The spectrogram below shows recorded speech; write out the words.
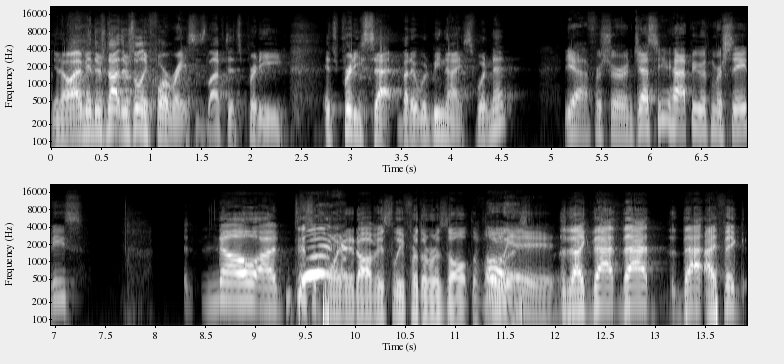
You know, I mean, there's not there's only four races left. It's pretty it's pretty set, but it would be nice, wouldn't it? Yeah, for sure. And Jesse, you happy with Mercedes? No, I'm disappointed, obviously, for the result of Oh, Lewis. yeah, yeah, yeah. Like that, that, that. I think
